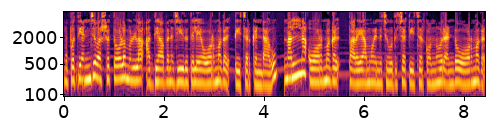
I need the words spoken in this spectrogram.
മുപ്പത്തിയഞ്ച് വർഷത്തോളമുള്ള അധ്യാപന ജീവിതത്തിലെ ഓർമ്മകൾ ടീച്ചർക്ക് ഉണ്ടാവും നല്ല ഓർമ്മകൾ പറയാമോ എന്ന് ചോദിച്ച ടീച്ചർക്ക് ഒന്നോ രണ്ടോ ഓർമ്മകൾ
